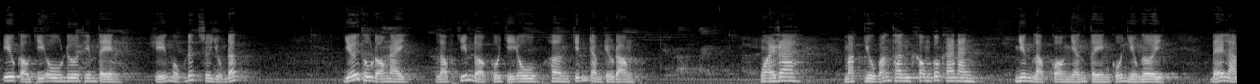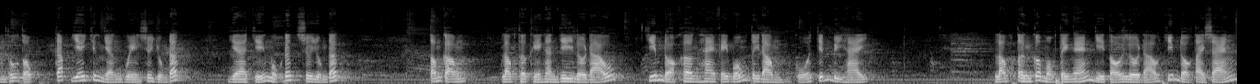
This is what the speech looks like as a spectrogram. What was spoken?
yêu cầu chị U đưa thêm tiền chuyển mục đích sử dụng đất. Với thủ đoạn này, Lộc chiếm đoạt của chị U hơn 900 triệu đồng. Ngoài ra, mặc dù bản thân không có khả năng, nhưng Lộc còn nhận tiền của nhiều người để làm thủ tục cấp giấy chứng nhận quyền sử dụng đất và chuyển mục đích sử dụng đất. Tổng cộng, Lộc thực hiện hành vi lừa đảo, chiếm đoạt hơn 2,4 tỷ đồng của chính bị hại. Lộc từng có một tiền án vì tội lừa đảo chiếm đoạt tài sản,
